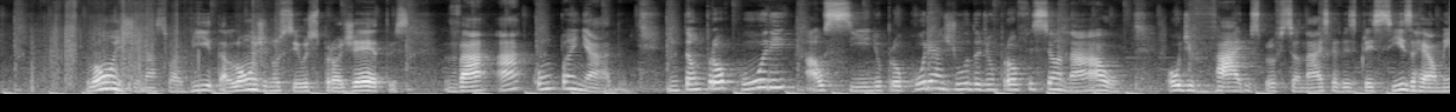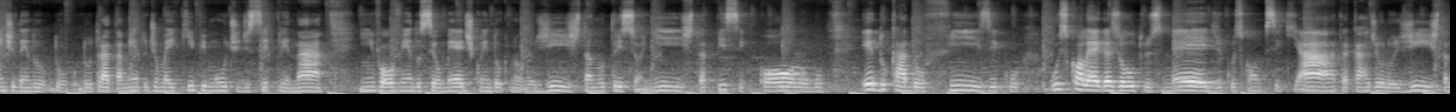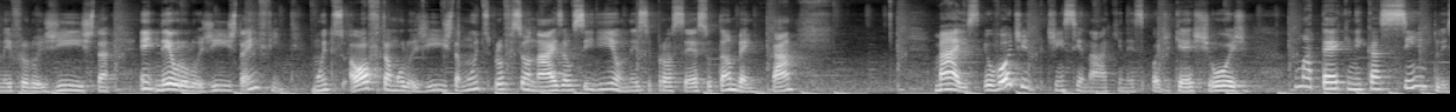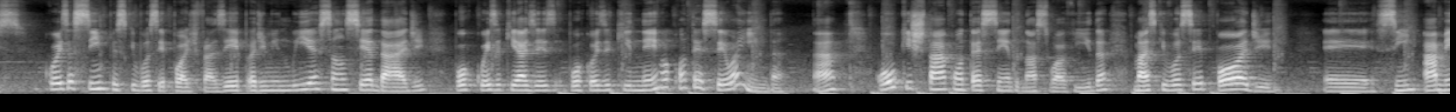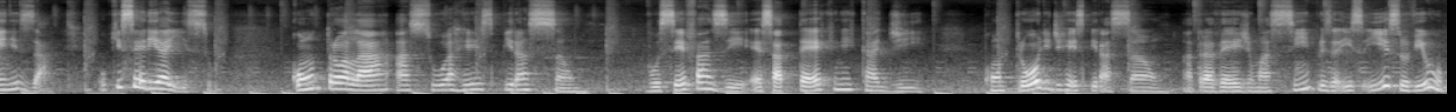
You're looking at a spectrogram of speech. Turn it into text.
longe na sua vida, longe nos seus projetos, vá acompanhado. Então procure auxílio, procure ajuda de um profissional ou de vários profissionais que às vezes precisa realmente dentro do, do, tratamento de uma equipe multidisciplinar, envolvendo o seu médico endocrinologista, nutricionista, psicólogo, educador físico, os colegas outros médicos, como psiquiatra, cardiologista, nefrologista, neurologista, enfim, muitos oftalmologista, muitos profissionais auxiliam nesse processo também, tá? Mas eu vou te, te ensinar aqui nesse podcast hoje uma técnica simples, coisa simples que você pode fazer para diminuir essa ansiedade por coisa que às vezes por coisa que nem aconteceu ainda, tá? Ou que está acontecendo na sua vida, mas que você pode é, sim amenizar. O que seria isso? Controlar a sua respiração. Você fazer essa técnica de controle de respiração através de uma simples. Isso, isso viu?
